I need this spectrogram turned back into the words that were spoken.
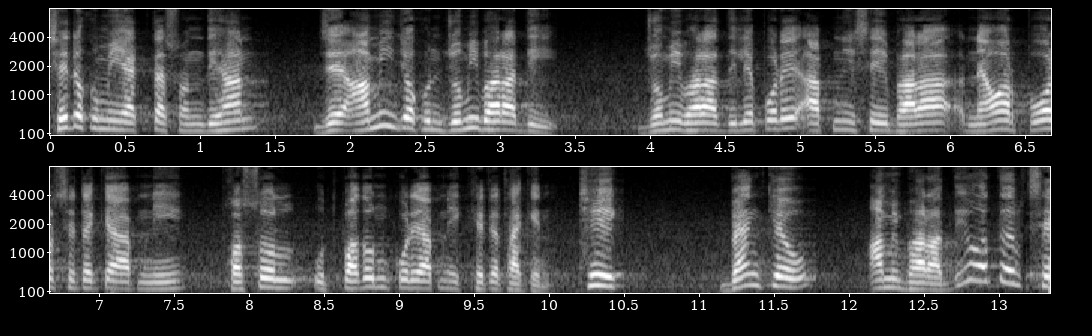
সেরকমই একটা সন্দেহান যে আমি যখন জমি ভাড়া দিই, জমি ভাড়া দিলে পরে আপনি সেই ভাড়া নেওয়ার পর সেটাকে আপনি ফসল উৎপাদন করে আপনি খেতে থাকেন। ঠিক ব্যাংকেও আমি ভাড়া দিই, অতএব সে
